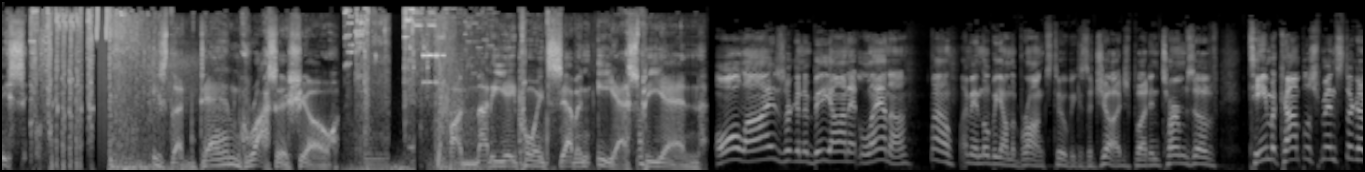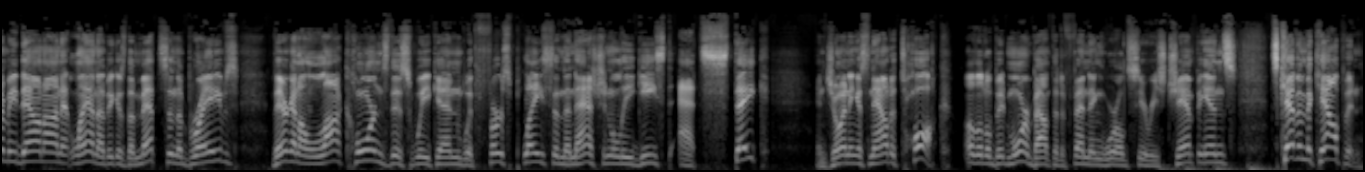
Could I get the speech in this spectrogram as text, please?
This is the Dan Graca Show on 98.7 ESPN. All eyes are going to be on Atlanta. Well, I mean, they'll be on the Bronx too because of Judge. But in terms of team accomplishments, they're going to be down on Atlanta because the Mets and the Braves, they're going to lock horns this weekend with first place in the National League East at stake. And joining us now to talk a little bit more about the defending World Series champions, it's Kevin McAlpin,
